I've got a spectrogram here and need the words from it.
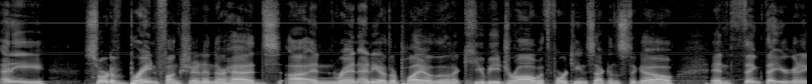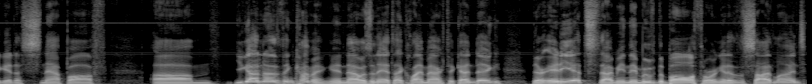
any sort of brain function in their heads uh, and ran any other play other than a QB draw with 14 seconds to go and think that you're going to get a snap off, um, you got another thing coming. And that was an anticlimactic ending. They're idiots. I mean, they moved the ball, throwing it at the sidelines.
